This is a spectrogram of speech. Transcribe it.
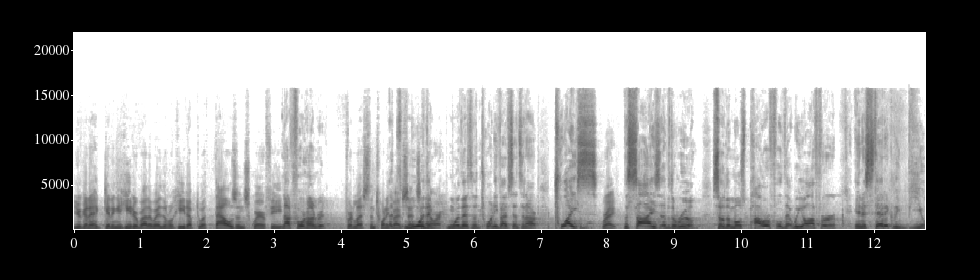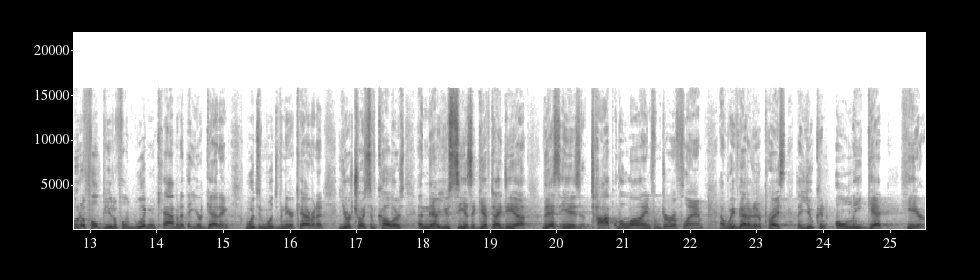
You're going to getting a heater, by the way, that'll heat up to a thousand square feet. Not 400 for less than 25 That's cents more an than, hour. More than 25 cents an hour. Twice right. the size of the room. So the most powerful that we offer, an aesthetically beautiful, beautiful wooden cabinet that you're getting, woods and woods veneer cabinet, your choice of colors, and there you see as a gift idea, this is top of the line from Duraflame, and we've got it at a price that you can only get here.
